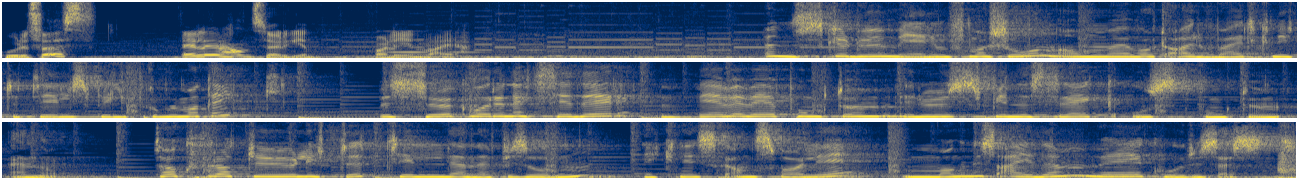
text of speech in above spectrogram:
Kores Øst eller Hans Jørgen Berlin Veie. Ønsker du mer informasjon om vårt arbeid knyttet til spillproblematikk? Besøk våre nettsider www.rus-ost.no. Takk for at du lyttet til denne episoden. Teknisk ansvarlig Magnus Eidem ved Korus Øst.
